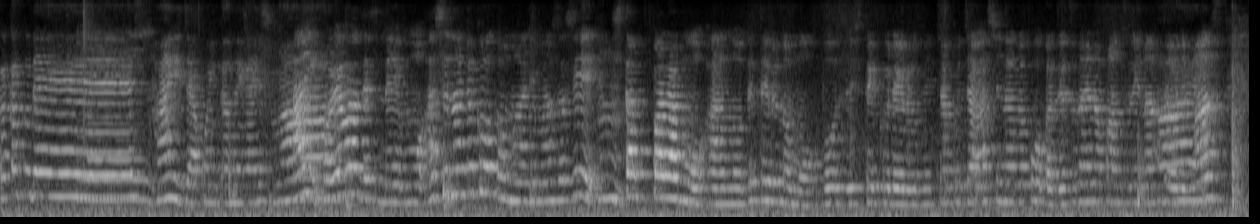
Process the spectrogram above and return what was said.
価格です。はい。じゃあポイントお願いします。はい、これはですね、もう足長効果もありますし、うん。下っ腹もあの出てるのも防止してくれるめちゃくちゃ足長効果絶大なパンツになっております。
